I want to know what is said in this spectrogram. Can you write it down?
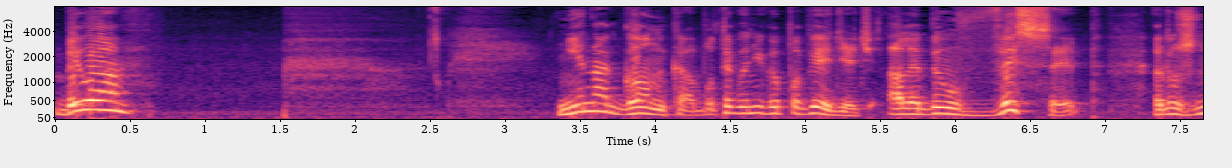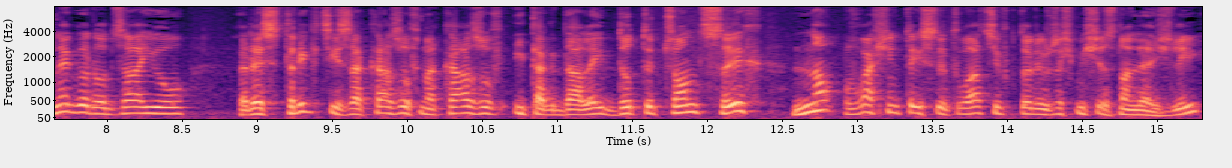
była nie nagonka, bo tego nie go powiedzieć, ale był wysyp różnego rodzaju restrykcji, zakazów, nakazów i tak dalej, dotyczących no właśnie tej sytuacji, w której żeśmy się znaleźli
